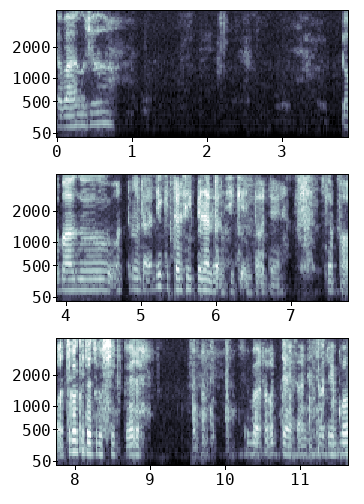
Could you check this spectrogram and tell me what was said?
Baru je. Kita baru outro tadi kita sipil lalu sikit untuk ada. Lepas outro kita terus sipil dah. Sebab tak ada saat ni. Tiba-tiba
